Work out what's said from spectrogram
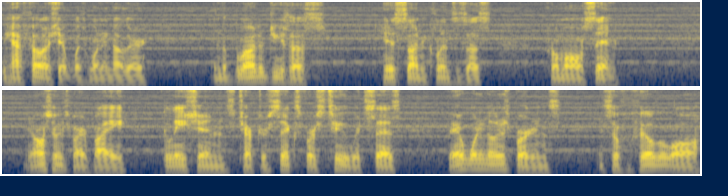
we have fellowship with one another, and the blood of Jesus, his Son, cleanses us from all sin. And also inspired by Galatians chapter 6 verse 2 which says, "Bear one another's burdens and so fulfill the law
